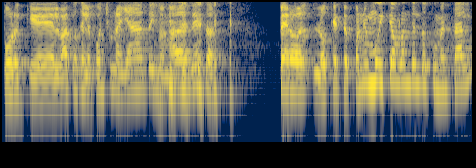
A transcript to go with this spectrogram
porque el vato se le poncha una llanta y mamadas de esas. Pero lo que se pone muy cabrón del documental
